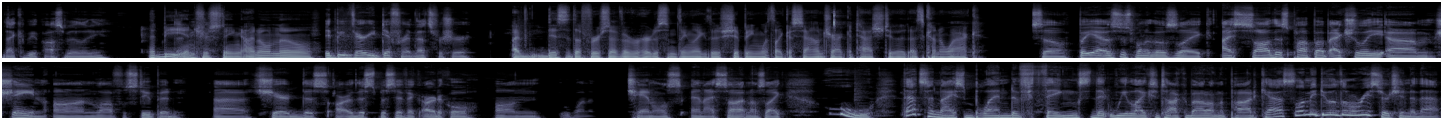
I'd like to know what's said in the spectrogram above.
That could be a possibility. That'd be that'd be interesting. I don't know. It'd be very different, that's for sure. I've this is the first I've ever heard of something like this shipping with like a soundtrack attached to it. That's kind of whack. So, but yeah, it was just one of those like I saw this pop up. Actually, um, Shane on Lawful Stupid uh, shared this or this specific article on one of the channels, and I saw it and I was like, "Ooh, that's a nice blend of things that we like to talk about on the podcast. Let me do a little research into that."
